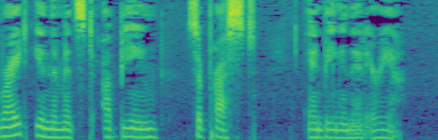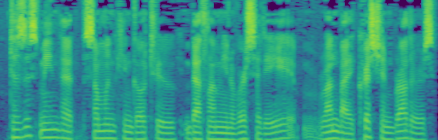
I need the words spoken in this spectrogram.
right in the midst of being suppressed and being in that area. Does this mean that someone can go to Bethlehem University, run by Christian brothers,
